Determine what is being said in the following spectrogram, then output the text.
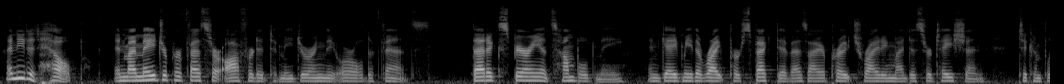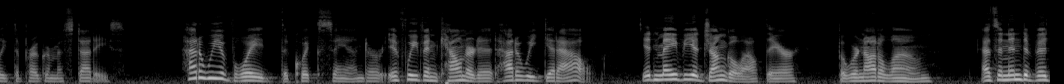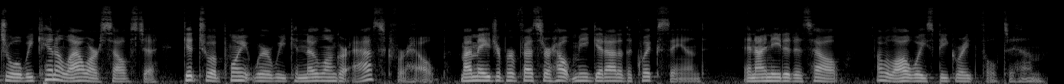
I needed help, and my major professor offered it to me during the oral defense. That experience humbled me and gave me the right perspective as I approached writing my dissertation to complete the program of studies. How do we avoid the quicksand, or if we've encountered it, how do we get out? It may be a jungle out there, but we're not alone. As an individual, we can't allow ourselves to get to a point where we can no longer ask for help. My major professor helped me get out of the quicksand, and I needed his help. I will always be grateful to him.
